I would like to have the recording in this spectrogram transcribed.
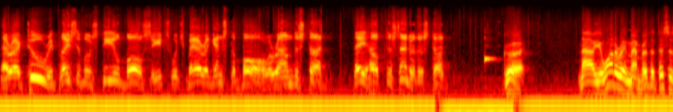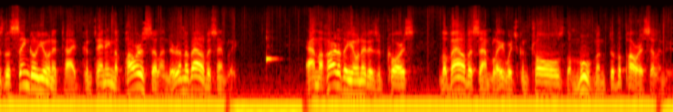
There are two replaceable steel ball seats which bear against the ball around the stud. They help to center the stud. Good. Now, you want to remember that this is the single unit type containing the power cylinder and the valve assembly. And the heart of the unit is, of course, the valve assembly, which controls the movement of the power cylinder.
